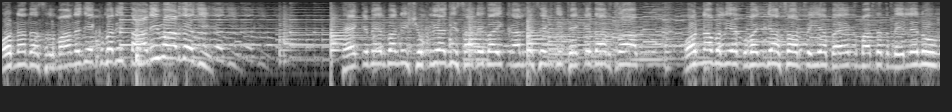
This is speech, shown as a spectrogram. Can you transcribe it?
ਉਹਨਾਂ ਦਾ ਸਲਮਾਨ ਹੈ ਜੀ। ਇੱਕ ਵਾਰੀ ਤਾੜੀ ਮਾਰ ਦਿਓ ਜੀ। ਥੈਂਕ ਯੂ ਮਿਹਰਬਾਨੀ, ਸ਼ੁਕਰੀਆ ਜੀ। ਸਾਡੇ ਭਾਈ ਕਰਨ ਸਿੰਘ ਜੀ, ਠੇਕੇਦਾਰ ਸਾਹਿਬ। ਉਹਨਾਂ ਵੱਲੋਂ 5100 ਰੁਪਏ ਬੈਕ ਮਦਦ ਮੇਲੇ ਨੂੰ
